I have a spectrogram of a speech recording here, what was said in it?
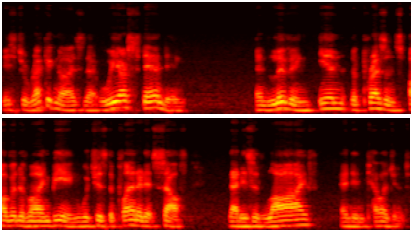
is to recognize that we are standing and living in the presence of a divine being, which is the planet itself, that is alive and intelligent.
